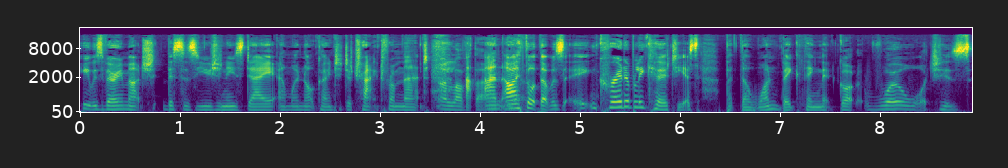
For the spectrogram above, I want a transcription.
It was very much this is Eugenie's day, and we're not going to detract from that. I love that, And I thought that was incredibly courteous. But the one big thing that got royal watchers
